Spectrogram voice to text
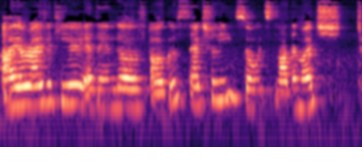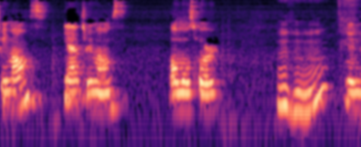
I arrived here at the end of August, actually, so it's not that much. Three months. Yeah, three months. Almost four. Hmm And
